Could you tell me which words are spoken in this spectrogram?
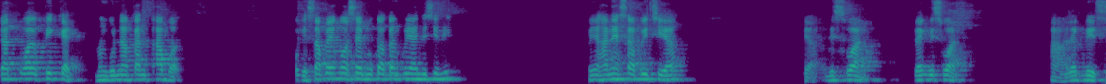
jadwal piket menggunakan tabel. Oke, siapa yang mau saya bukakan punya di sini? Punya Hanesa Pici ya? Ya, this one. Like this one. Ah, like this.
